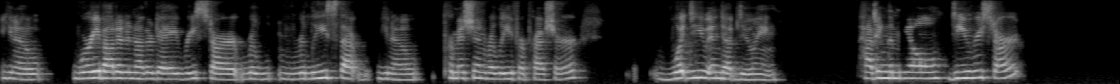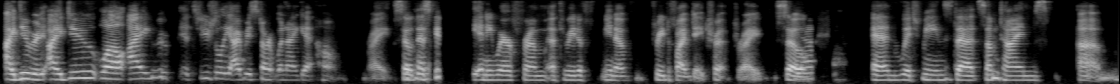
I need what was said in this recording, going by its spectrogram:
you know, worry about it another day, restart, re- release that, you know, permission, relief, or pressure. What do you end up doing? having the meal do you restart i do re- i do well i it's usually i restart when i get home right so okay. this could be anywhere from a three to you know three to five day trip right so yeah. and which means that sometimes um,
